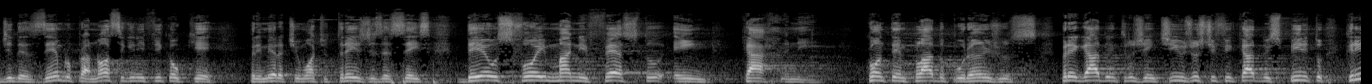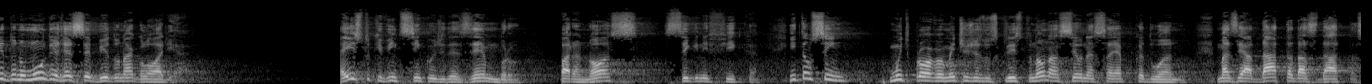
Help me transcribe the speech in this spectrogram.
de dezembro para nós significa o quê? 1 Timóteo 3,16: Deus foi manifesto em carne, contemplado por anjos, pregado entre os gentios, justificado no Espírito, crido no mundo e recebido na glória. É isto que 25 de dezembro para nós significa. Então, sim, muito provavelmente Jesus Cristo não nasceu nessa época do ano, mas é a data das datas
